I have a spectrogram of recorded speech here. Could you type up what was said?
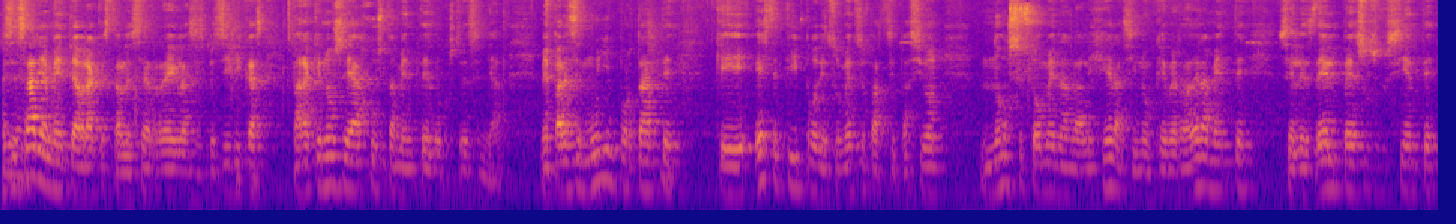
Necesariamente habrá que establecer reglas específicas para que no sea justamente lo que usted señala. Me parece muy importante que este tipo de instrumentos de participación no se tomen a la ligera, sino que verdaderamente se les dé el peso suficiente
